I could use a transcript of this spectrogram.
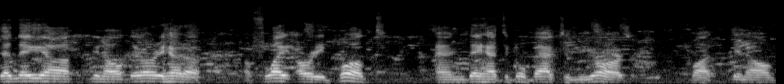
then they uh, you know they already had a, a flight already booked, and they had to go back to New York. But you know,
